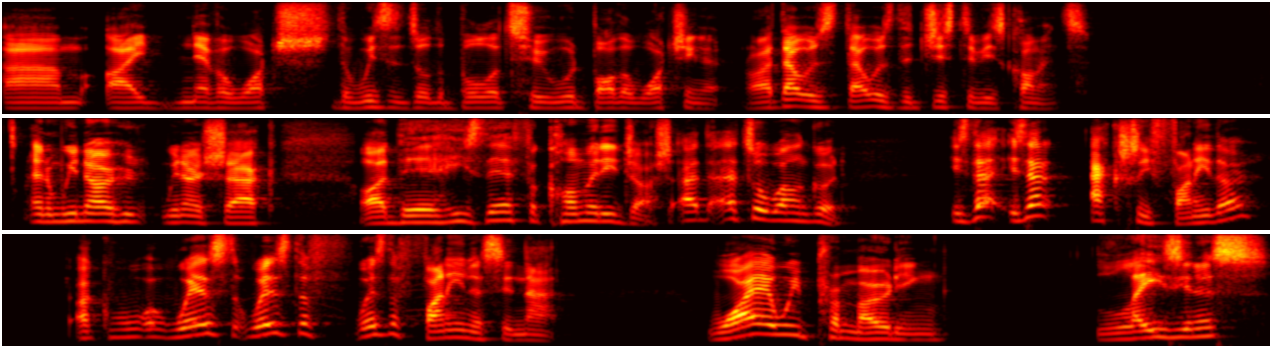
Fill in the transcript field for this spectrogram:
Um, I never watch the Wizards or the Bullets who would bother watching it. Right? That was that was the gist of his comments. And we know who we know Shaq. Oh, there he's there for comedy, Josh. Uh, that's all well and good. Is that is that actually funny though? Like, where's where's the where's the funniness in that? Why are we promoting laziness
